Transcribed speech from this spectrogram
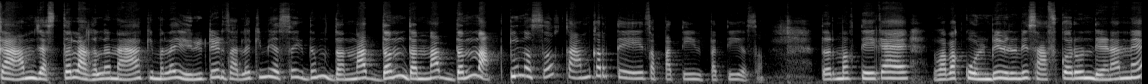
काम जास्त लागलं ना की मला इरिटेट झालं की मी असं एकदम दनादन दनादन आपटून असं काम करते. चपाती विपाती असं. तर मग ते काय बाबा कोणबी विलंबी साफ करून देणार नाही.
